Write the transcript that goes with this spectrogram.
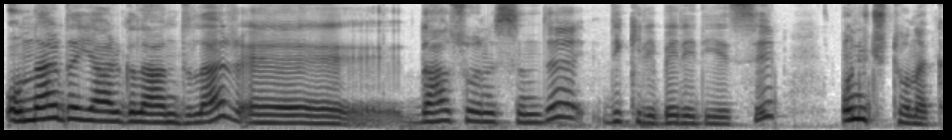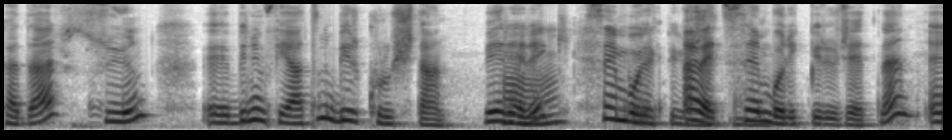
onlar da yargılandılar. E, daha sonrasında Dikili Belediyesi 13 tona kadar suyun e, birim fiyatını bir kuruştan vererek. Hı hı. Sembolik bir ücretle. Evet sembolik bir ücretle e,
